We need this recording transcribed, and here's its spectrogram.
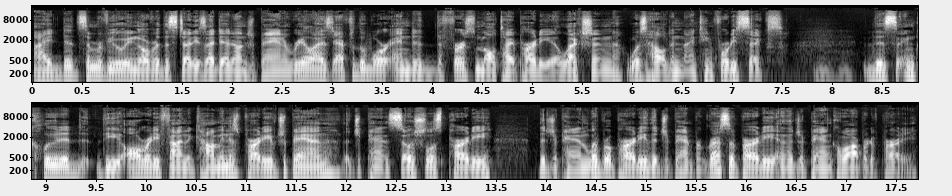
I did some reviewing over the studies I did on Japan and realized after the war ended, the first multi party election was held in 1946. Mm-hmm. This included the already founded Communist Party of Japan, the Japan Socialist Party, the Japan Liberal Party, the Japan Progressive Party, and the Japan Cooperative Party.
